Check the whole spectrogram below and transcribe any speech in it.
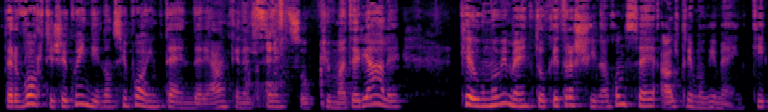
Per vortice quindi non si può intendere, anche nel senso più materiale, che un movimento che trascina con sé altri movimenti,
